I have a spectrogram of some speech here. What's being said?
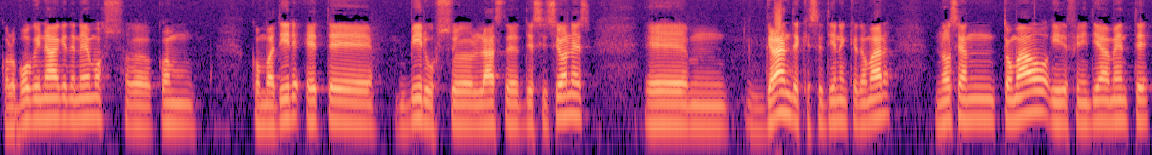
con lo poco y nada que tenemos, con, combatir este virus. las decisiones eh, grandes que se tienen que tomar no se han tomado y definitivamente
